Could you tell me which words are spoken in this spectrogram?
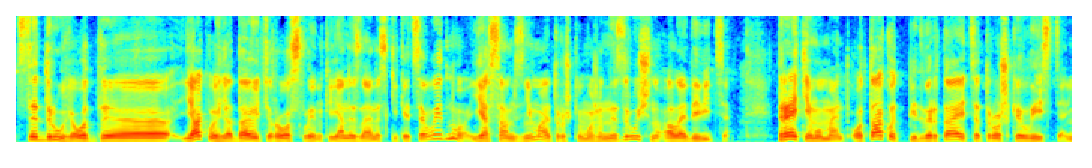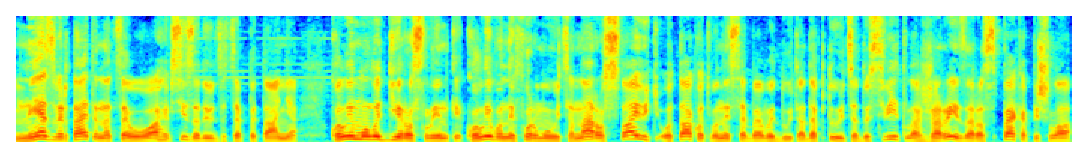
Це друге, от е, як виглядають рослинки. Я не знаю, наскільки це видно. Я сам знімаю, трошки може незручно, але дивіться. Третій момент: отак от підвертається трошки листя. Не звертайте на це уваги, всі задають за це питання. Коли молоді рослинки, коли вони формуються, наростають, отак от вони себе ведуть, адаптуються до світла, жари, зараз спека пішла.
